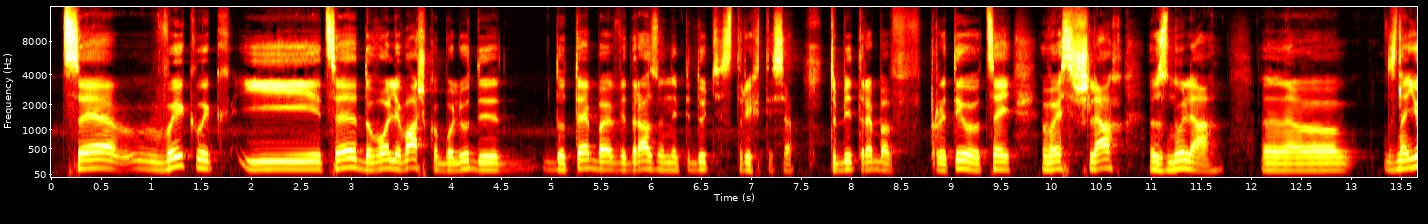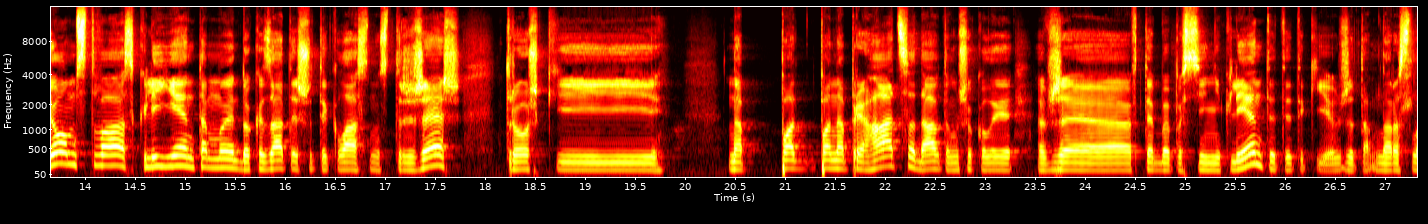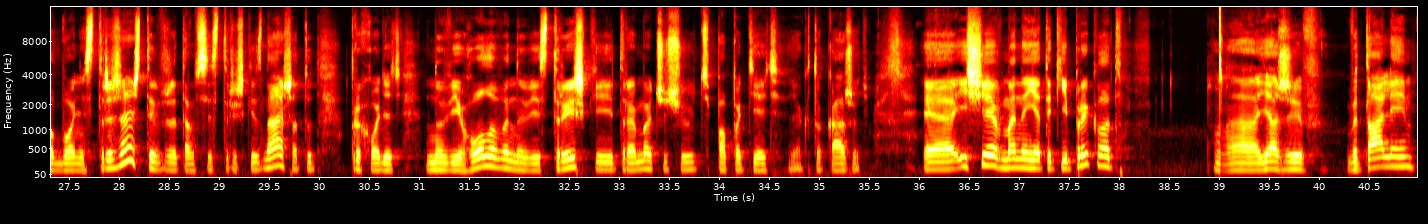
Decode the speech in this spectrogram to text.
це виклик, і це доволі важко, бо люди до тебе відразу не підуть стригтися. Тобі треба пройти цей весь шлях з нуля. Знайомства з клієнтами, доказати, що ти класно стрижеш, трошки на, понапрягатися, да, тому що коли вже в тебе постійні клієнти, ти такі вже там на розслабоні стрижеш, ти вже там всі стрижки знаєш, а тут приходять нові голови, нові стрижки, і треба чуть-чуть попотеть, як то кажуть. Е, і ще в мене є такий приклад. Е, я жив в Італії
